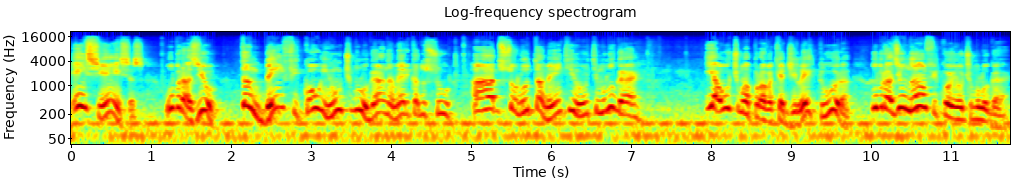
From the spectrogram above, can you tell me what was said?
Em ciências, o Brasil também ficou em último lugar na América do Sul. Absolutamente em último lugar. E a última prova, que é de leitura, o Brasil não ficou em último lugar.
